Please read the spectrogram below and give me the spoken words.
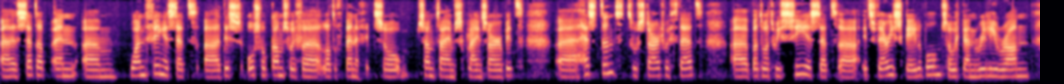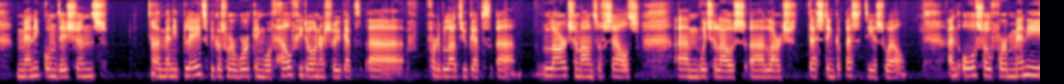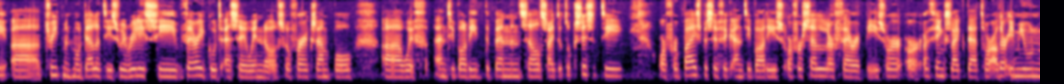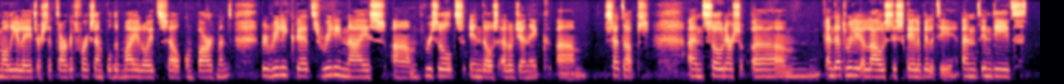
uh, setup and um, one thing is that uh, this also comes with a lot of benefits. So sometimes clients are a bit uh, hesitant to start with that. Uh, but what we see is that uh, it's very scalable. So we can really run many conditions, uh, many plates, because we're working with healthy donors. So you get, uh, for the blood, you get large amounts of cells, um, which allows large testing capacity as well. And also for many uh, treatment modalities, we really see very good assay windows. So, for example, uh, with antibody dependent cell cytotoxicity, or for bispecific antibodies, or for cellular therapies, or, or, or things like that, or other immune modulators that target, for example, the myeloid cell compartment, we really get really nice um, results in those allogenic um, setups. And so there's um, and that really allows this scalability. And indeed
